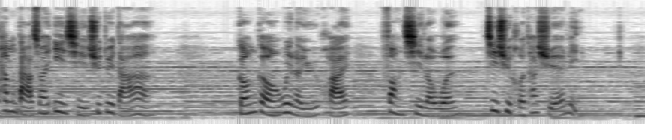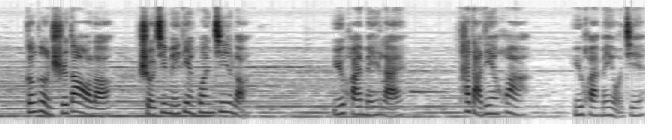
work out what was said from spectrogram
他们打算一起去对答案。耿耿为了余淮，放弃了文，继续和他学理。耿耿迟到了，手机没电关机了。余淮没来，他打电话。余淮没有接。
